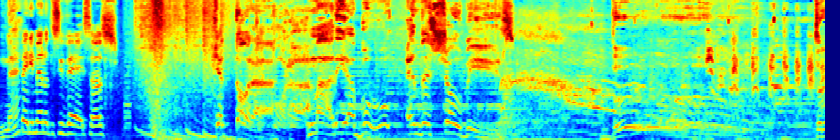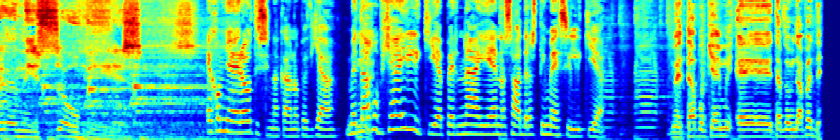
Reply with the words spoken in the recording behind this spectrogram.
Ναι. Περιμένω τις ιδέες σας. Και τώρα, Μαρία Μπού and the Showbiz. Τρέμει showbiz. Έχω μια ερώτηση να κάνω, παιδιά. Μετά Ναι. από ποια ηλικία περνάει ένας άντρας στη μέση ηλικία; Μετά από ποια είμαι. Ε, τα 75.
